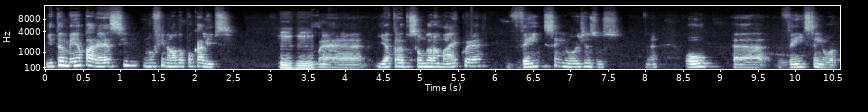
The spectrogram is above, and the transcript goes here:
E também aparece no final do Apocalipse. Uhum. É, e a tradução do aramaico é Vem Senhor Jesus, né? ou é, Vem Senhor,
